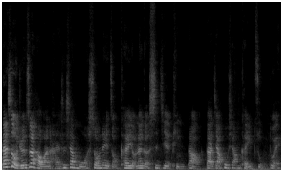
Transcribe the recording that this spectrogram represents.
但是我觉得最好玩的还是像魔兽那种，可以有那个世界频道，大家互相可以组队，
